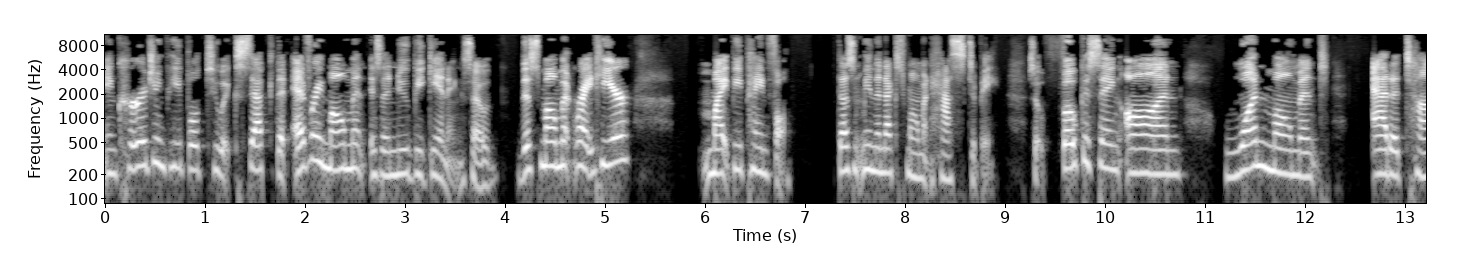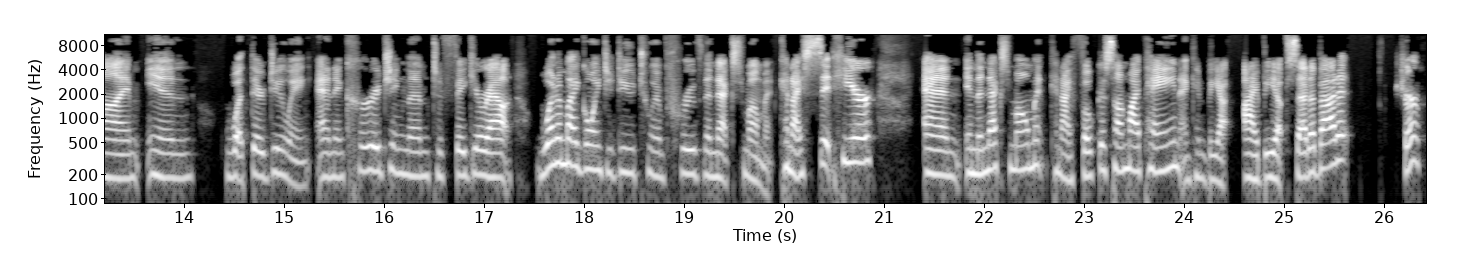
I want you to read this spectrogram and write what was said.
encouraging people to accept that every moment is a new beginning. So, this moment right here might be painful, doesn't mean the next moment has to be. So, focusing on one moment at a time in what they're doing and encouraging them to figure out what am I going to do to improve the next moment? Can I sit here and in the next moment can I focus on my pain and can be I be upset about it? Sure,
